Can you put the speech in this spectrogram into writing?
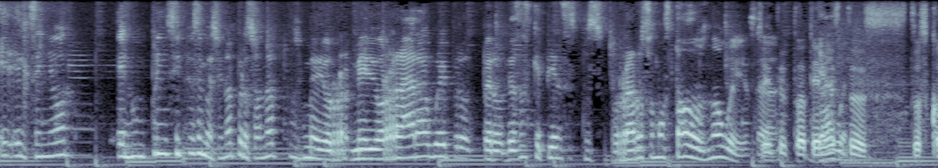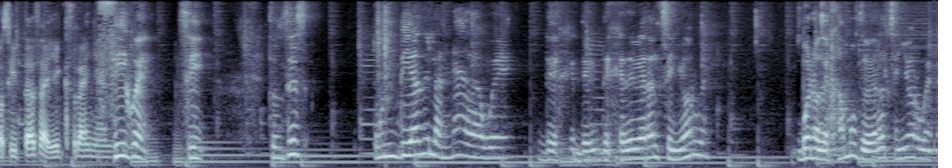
el, el señor en un principio se me hacía una persona pues medio, medio rara, güey, pero, pero de esas que piensas, pues, pues, raros somos todos, ¿no, güey? O Sí, sea, tú, tú tienes tus, tus cositas ahí extrañas. Sí, güey, sí. Entonces, un día de la nada, güey, dejé de, dejé de ver al señor, güey. Bueno, dejamos de ver al señor, güey.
